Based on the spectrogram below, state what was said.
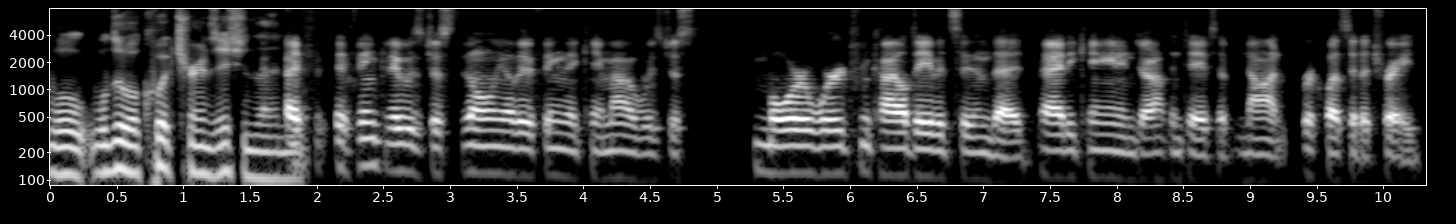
we'll we'll do a quick transition then. I, th- I think it was just the only other thing that came out was just more word from Kyle Davidson that Patty Kane and Jonathan Toews have not requested a trade.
